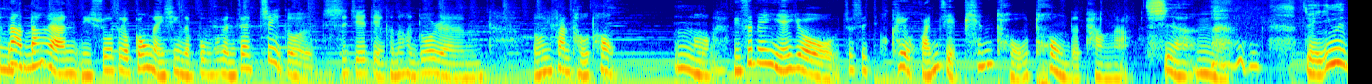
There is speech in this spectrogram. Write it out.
嗯、那当然，你说这个功能性的部分，在这个时节点，可能很多人容易犯头痛。嗯、哦，你这边也有，就是可以缓解偏头痛的汤啊。是啊，嗯，对，因为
